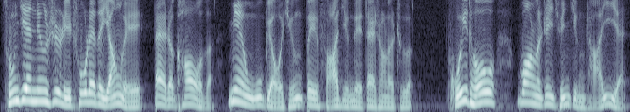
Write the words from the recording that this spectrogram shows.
从鉴定室里出来的杨伟戴着铐子，面无表情，被法警给带上了车。回头望了这群警察一眼，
